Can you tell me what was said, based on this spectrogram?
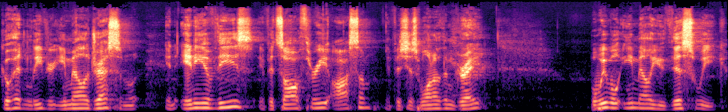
go ahead and leave your email address in, in any of these. If it's all three, awesome. If it's just one of them, great. But we will email you this week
